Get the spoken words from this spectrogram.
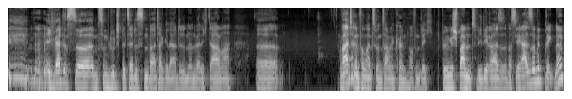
ich werde jetzt zur, zum Blutspezialisten weitergeleitet und dann werde ich da mal äh, weitere Informationen sammeln können, hoffentlich. Ich bin gespannt, wie die Reise, was die Reise so mitbringt, ne?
